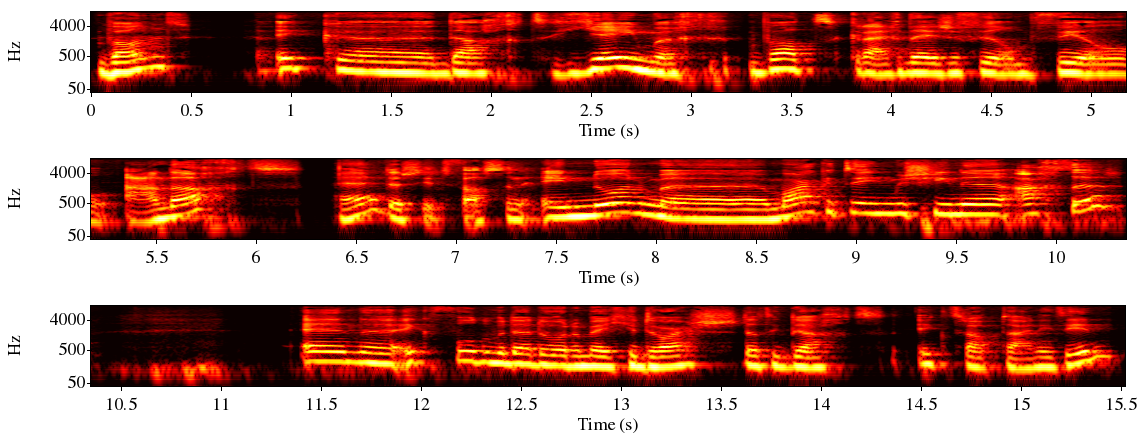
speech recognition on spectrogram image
Want? Ik eh, dacht, jemig, wat krijgt deze film veel aandacht? Hè, er zit vast een enorme marketingmachine achter. En eh, ik voelde me daardoor een beetje dwars. Dat ik dacht, ik trap daar niet in.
